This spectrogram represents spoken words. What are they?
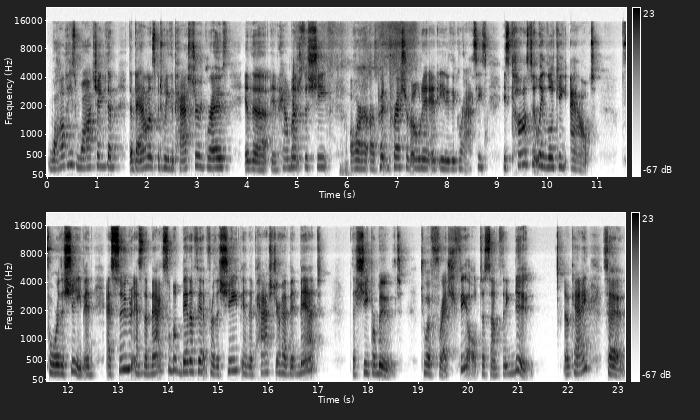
while he's watching the, the balance between the pasture growth and the and how much the sheep are are putting pressure on it and eating the grass. He's he's constantly looking out for the sheep. And as soon as the maximum benefit for the sheep in the pasture have been met, the sheep are moved to a fresh field, to something new. Okay, so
